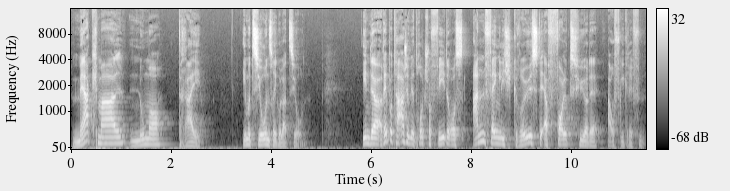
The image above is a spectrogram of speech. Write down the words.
Merkmal Nummer 3. Emotionsregulation. In der Reportage wird Roger Federers anfänglich größte Erfolgshürde aufgegriffen.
